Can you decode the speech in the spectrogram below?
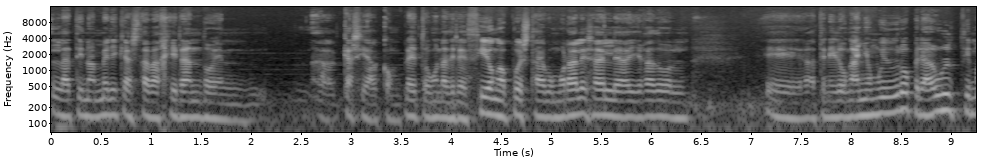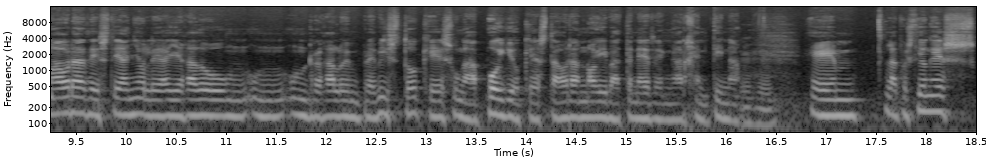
Latinoamérica estaba girando en casi al completo en una dirección opuesta a Evo Morales, a él le ha llegado el eh, ha tenido un año muy duro, pero a última hora de este año le ha llegado un, regalo imprevisto, que es un apoyo que hasta ahora no iba a tener en Argentina. Em, la cuestión es,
